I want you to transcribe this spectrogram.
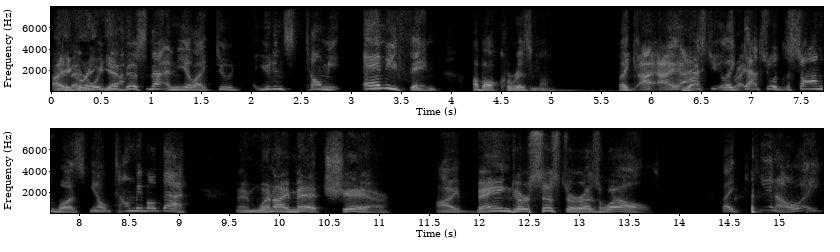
I then agree, we yeah. did this and that, and you're like, dude, you didn't tell me anything about charisma. Like I, I Right, asked you, like right. that's what the song was. You know, tell me about that. And when I met Cher, I banged her sister as well. Like you know, I,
